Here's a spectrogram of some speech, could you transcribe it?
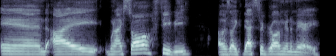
And I, when I saw Phoebe, I was like, that's the girl I'm going to marry.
